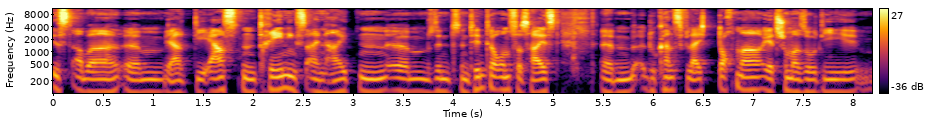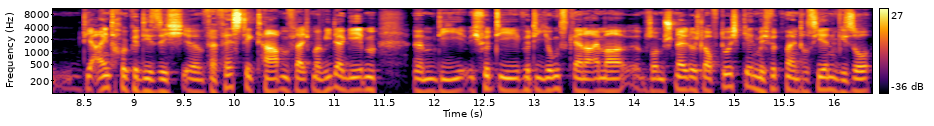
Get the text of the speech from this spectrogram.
ist aber ähm, ja die ersten Trainingseinheiten ähm, sind, sind hinter uns. Das heißt, ähm, du kannst vielleicht doch mal jetzt schon mal so die, die Eindrücke, die sich äh, verfestigt haben, vielleicht mal wiedergeben. Ähm, die, ich würde die, würde die Jungs gerne einmal äh, so im Schnelldurchlauf durchgehen. Mich würde mal interessieren, wieso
